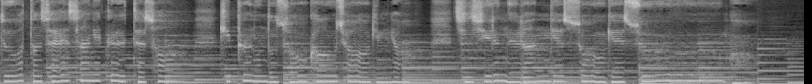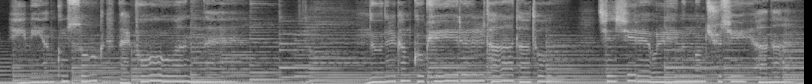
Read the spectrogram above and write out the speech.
어두웠던 세상의 끝에서 깊은 온돈 속 거우적이며 진실은 늘 안개 속에 숨어 희미한 꿈속 날 보았네. 눈을 감고 귀를 닫아도 진실의 울림은 멈추지 않아.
